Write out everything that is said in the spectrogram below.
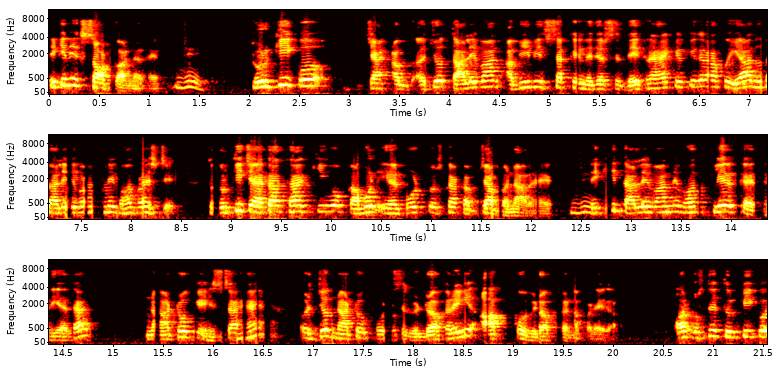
लेकिन एक सॉफ्ट कॉर्नर है। जी। तुर्की को जो तालिबान अभी भी शक की नज़र से देख रहा है क्योंकि अगर आपको याद हो तालिबान ने बहुत बड़ा स्टेट तुर्की चाहता था कि वो काबुल एयरपोर्ट पे उसका कब्जा बना रहे। लेकिन तालिबान ने बहुत क्लियर कह दिया था नाटो के हिस्सा है और जब नाटो फोर्स से विड्रॉ करेंगे आपको विड्रॉ करना पड़ेगा। और उसने तुर्की को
